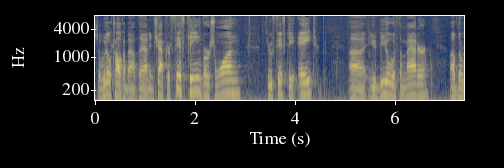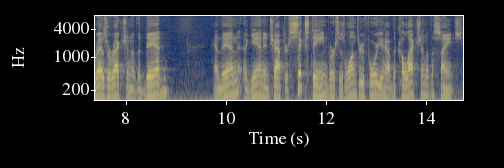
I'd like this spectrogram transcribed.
So we'll talk about that. In chapter 15, verse 1 through 58, uh, you deal with the matter of the resurrection of the dead. And then again in chapter 16, verses 1 through 4, you have the collection of the saints.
